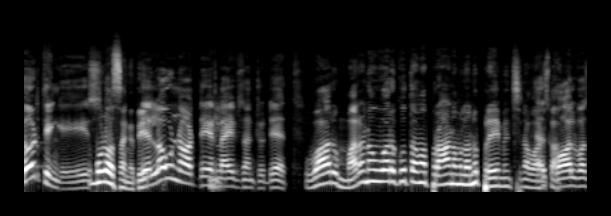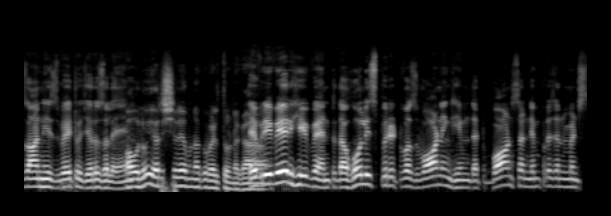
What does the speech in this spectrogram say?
థర్డ్ థింగ్ మూడో సంగతి. నాట్ దేర్ లైఫ్ డెత్ వారు మరణం వరకు తమ ప్రాణములను ప్రేమించిన వారు Paul was on his way to Jerusalem పౌలు వెళ్తుండగా everywhere he went holy spirit warning him that bonds and imprisonments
